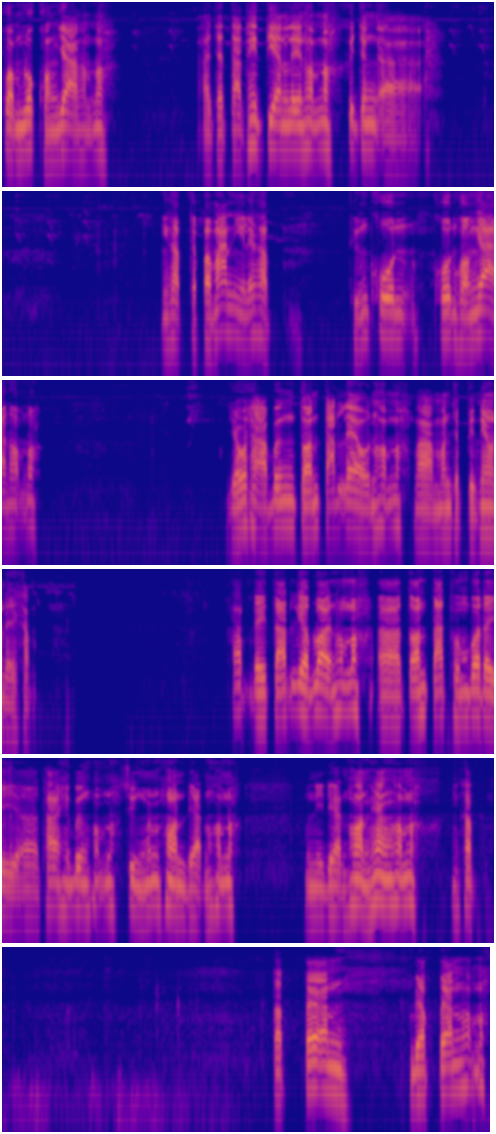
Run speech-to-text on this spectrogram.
ความรกของหญ้าครับเนาะอาจจะตัดให้เตียนเลยครับเนาะคือจังอ่านี่ครับ จะประมาณนี้เลยครับ ถึงโคนโคนของหญ้านะครับเนาะเดี๋ยวถาเบิ้งตอนตัดแล้วนะครับเนาะว่ามันจะเป็นแนวใดครับ ครับได้ตัดเรียบร้อยนะครับเนาะอ่าตอนตัดผมบ่ได้อ่าถ่ายให้เบิ่งครับเนาะซึ่งมันร้อนแดดนะครับเนาะมันนี่แดดร้อนแห้งครับเนาะนี่ครับ ตัดแป้นแบบแป้นครับเนาะ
